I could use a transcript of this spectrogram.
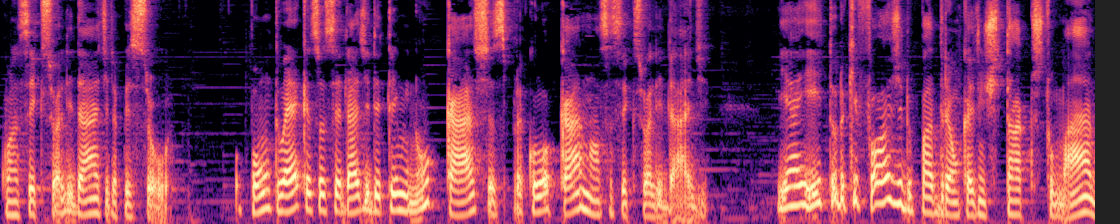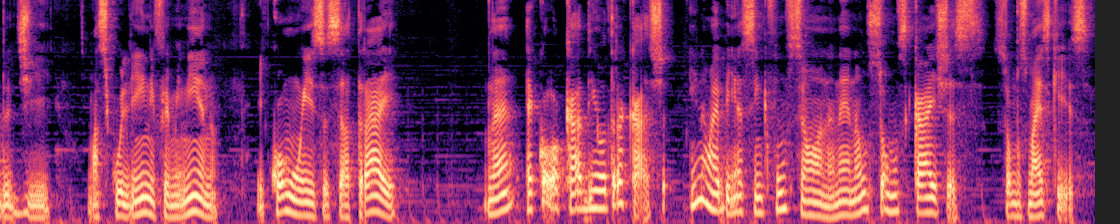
com a sexualidade da pessoa. O ponto é que a sociedade determinou caixas para colocar a nossa sexualidade. E aí, tudo que foge do padrão que a gente está acostumado de masculino e feminino, e como isso se atrai, né, é colocado em outra caixa. E não é bem assim que funciona, né? Não somos caixas, somos mais que isso.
